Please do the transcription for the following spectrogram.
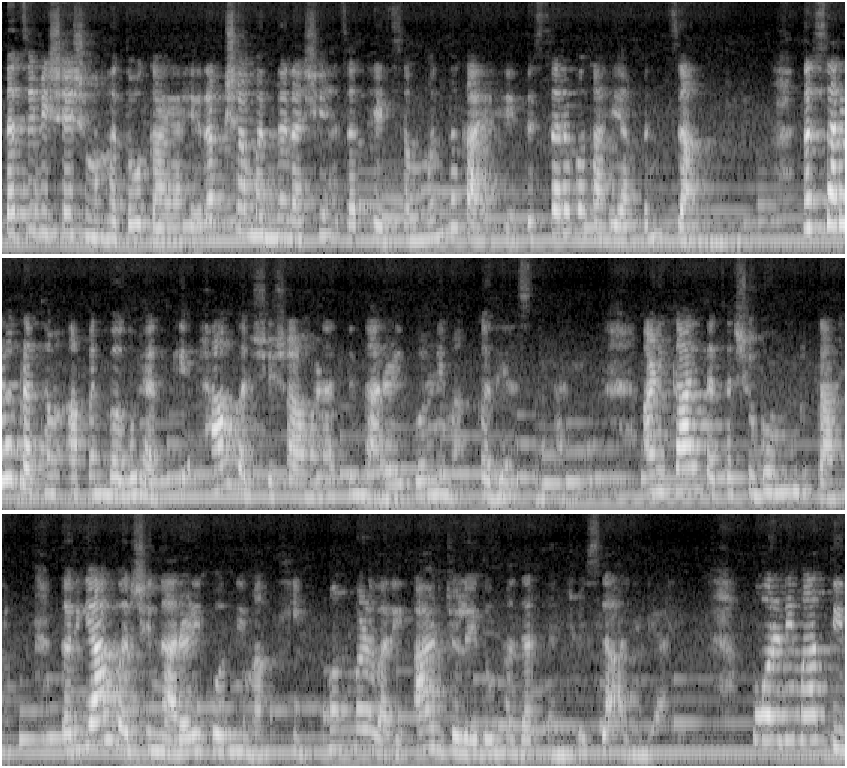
त्याचे विशेष महत्त्व काय आहे? रक्षाबंधनाशी ह्याचा थेट संबंध काय आहे? ते सर्व काही आपण जाणून घेऊया. तर सर्वप्रथम आपण बघूयात की ह्या वर्षी श्रावणातील नारळी पौर्णिमा कधी असणार आहे? आणि काय त्याचा शुभ मुहूर्त आहे? तर या वर्षी नारळी पौर्णिमा ही मंगळवारी आठ जुलै दोन हजार पंचवीस ला आलेली आहे. पौर्णिमा तीत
